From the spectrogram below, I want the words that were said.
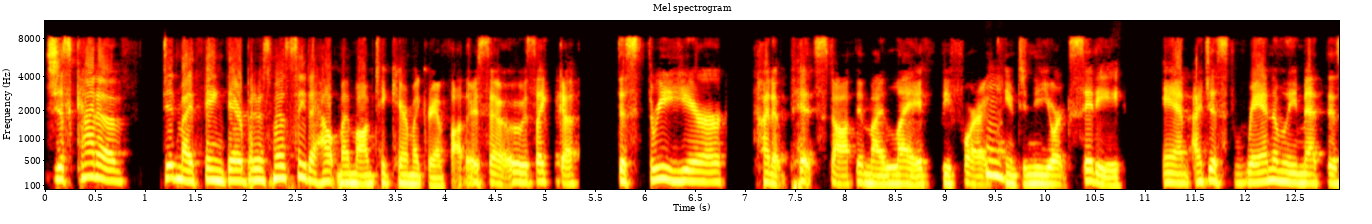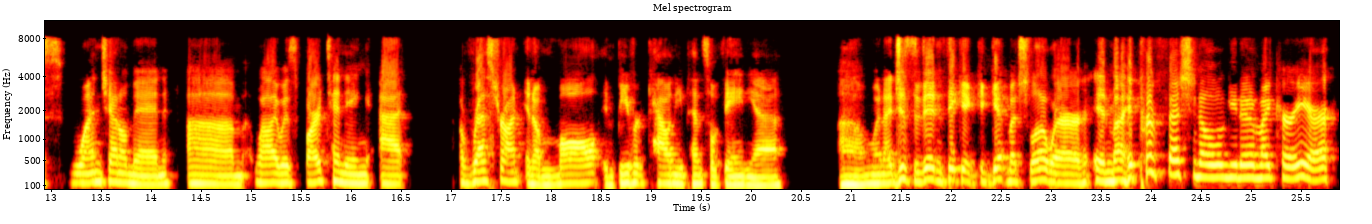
just kind of did my thing there, but it was mostly to help my mom take care of my grandfather. So it was like a this 3 year kind of pit stop in my life before I hmm. came to New York City. And I just randomly met this one gentleman um, while I was bartending at a restaurant in a mall in Beaver County, Pennsylvania um, when I just didn't think it could get much lower in my professional, you know, my career.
